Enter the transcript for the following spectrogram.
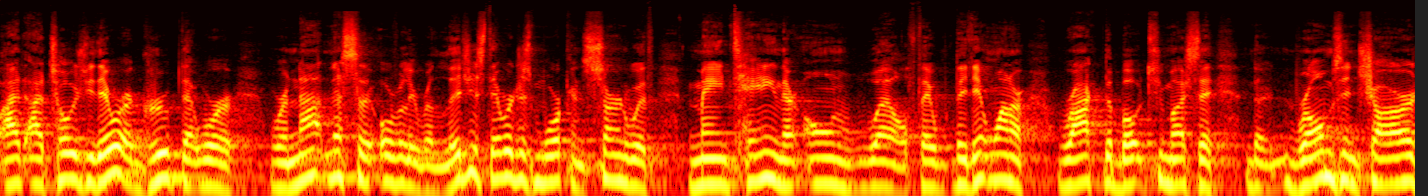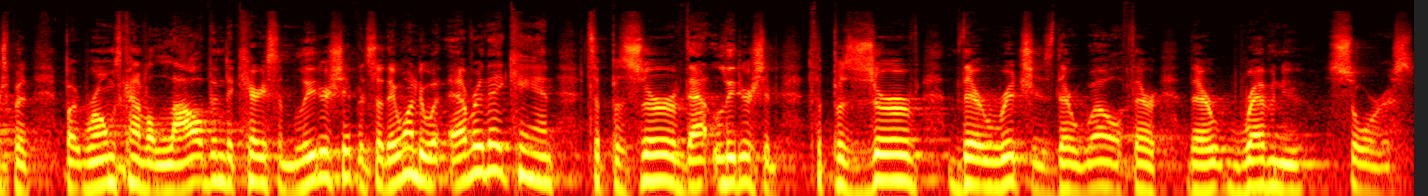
I, I, told you they were a group that were, were not necessarily overly religious. They were just more concerned with maintaining their own wealth. They, they didn't want to rock the boat too much. They, the, Rome's in charge, but, but Rome's kind of allowed them to carry some leadership. And so they want to do whatever they can to preserve that leadership, to preserve their riches, their wealth, their, their revenue source.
